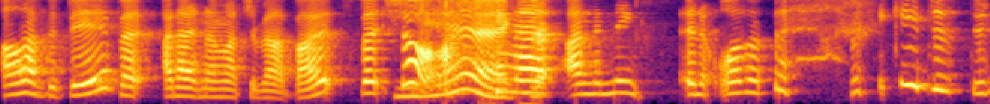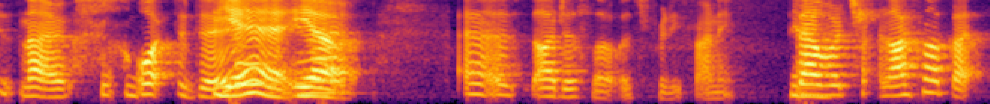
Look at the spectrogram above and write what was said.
I'll have the beer, but I don't know much about boats. But sure, Yeah, know, and I think, and it wasn't. Think he just didn't know what to do. Yeah, yeah. know. And it was, I just thought it was pretty funny. Yeah. They were. Tr- it's not that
